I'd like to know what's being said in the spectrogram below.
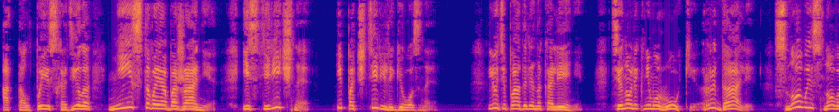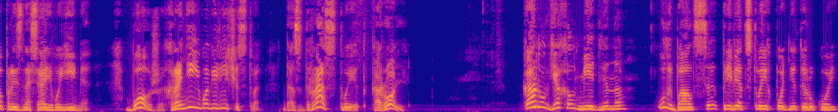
От толпы исходило неистовое обожание, истеричное и почти религиозное. Люди падали на колени, тянули к нему руки, рыдали, снова и снова произнося его имя. «Боже, храни его величество! Да здравствует король!» Карл ехал медленно, улыбался, приветствуя их поднятой рукой.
